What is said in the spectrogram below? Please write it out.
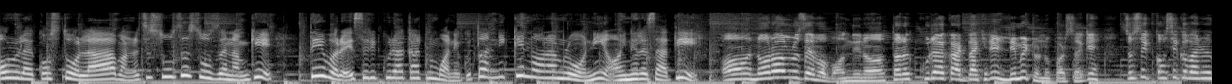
अरूलाई कस्तो होला भनेर चाहिँ सोच्दै सोच्दैनौँ कि? त्यही भएर यसरी कुरा काट्नु भनेको त निकै नराम्रो हो नि होइन र साथी? अँ नराम्रो चाहिँ म भन्दिनँ तर कुरा काट्दाखेरि लिमिट हुनुपर्छ के? जस्तै कसैको बारेमा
